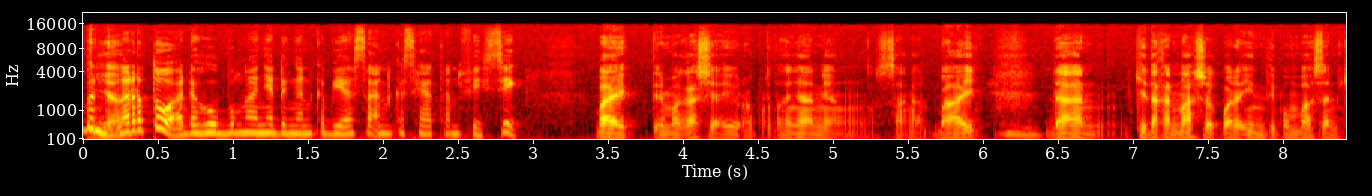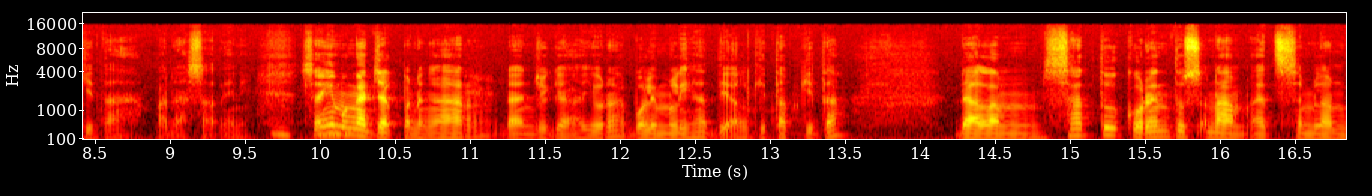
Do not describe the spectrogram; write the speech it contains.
Benar tuh ada hubungannya dengan kebiasaan kesehatan fisik. Baik, terima kasih Ayura pertanyaan yang sangat baik dan kita akan masuk pada inti pembahasan kita pada saat ini. Saya ingin mengajak pendengar dan juga Ayura boleh melihat di Alkitab kita dalam 1 Korintus 6 ayat 19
